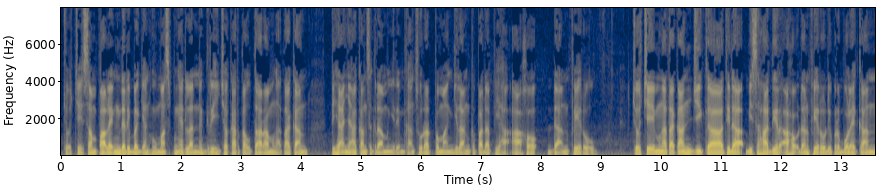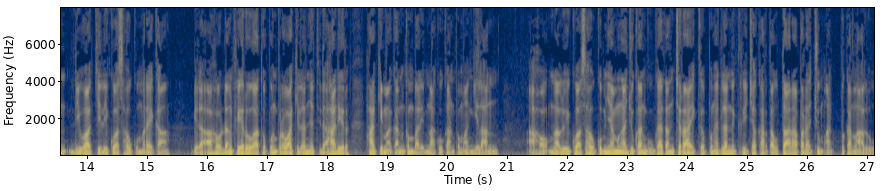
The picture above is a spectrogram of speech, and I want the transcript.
Coce Sampaleng dari bagian Humas Pengadilan Negeri Jakarta Utara mengatakan pihaknya akan segera mengirimkan surat pemanggilan kepada pihak Ahok dan Vero. Coce mengatakan jika tidak bisa hadir, Ahok dan Vero diperbolehkan diwakili kuasa hukum mereka. Bila Ahok dan Vero ataupun perwakilannya tidak hadir, hakim akan kembali melakukan pemanggilan. Ahok melalui kuasa hukumnya mengajukan gugatan cerai ke Pengadilan Negeri Jakarta Utara pada Jumat pekan lalu.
